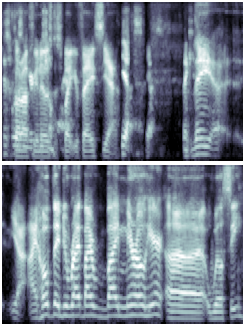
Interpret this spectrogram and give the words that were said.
cut off your, your nose to spite your face. Yeah. Yes. Yes. Thank you. They, uh, yeah, I hope they do right by by Miro here. Uh, we'll see.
